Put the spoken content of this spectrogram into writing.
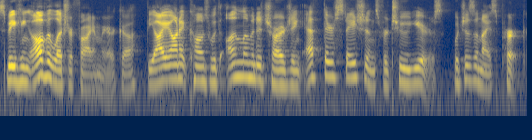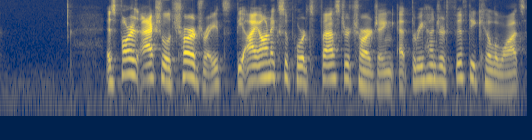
Speaking of Electrify America, the Ioniq comes with unlimited charging at their stations for two years, which is a nice perk. As far as actual charge rates, the Ioniq supports faster charging at 350 kilowatts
